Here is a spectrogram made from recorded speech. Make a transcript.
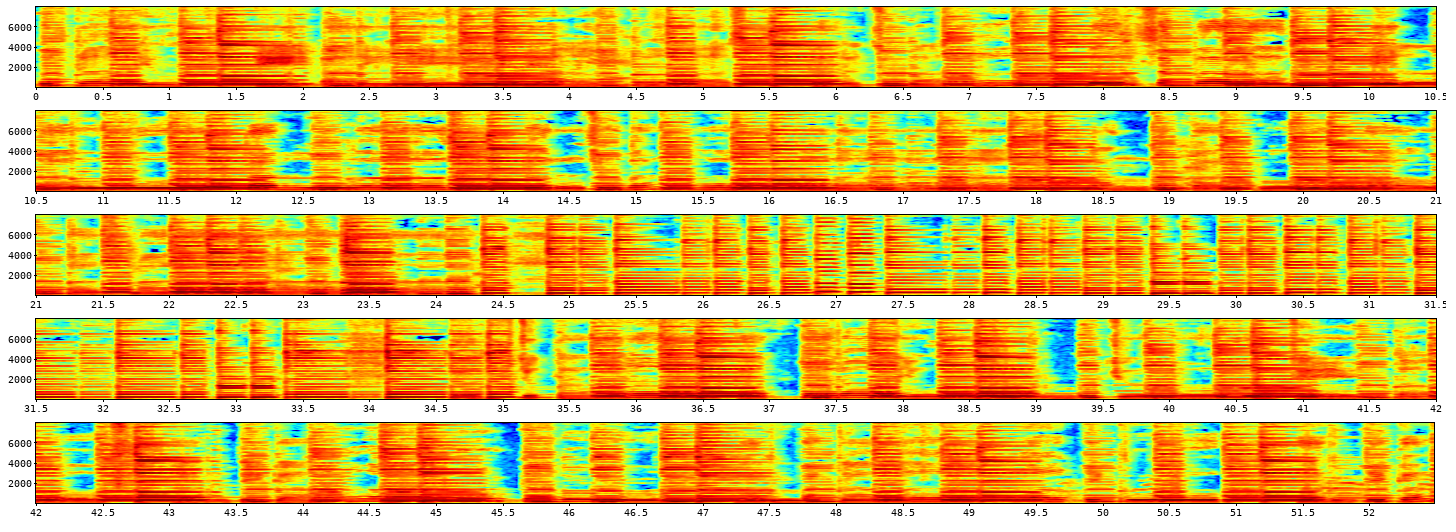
berdayung di air yang deras. Tercuba bersampan di lautan luas Hentikan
